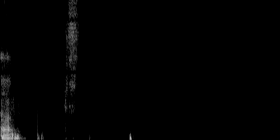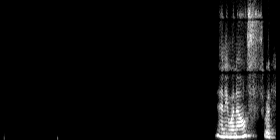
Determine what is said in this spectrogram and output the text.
Um, Anyone else with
